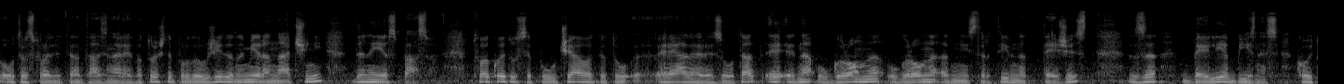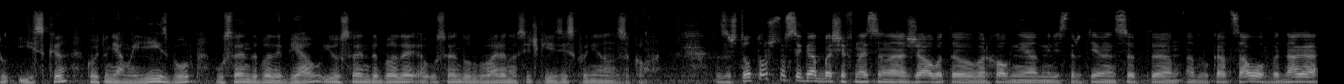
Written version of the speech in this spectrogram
от разпоредбите на тази наредба. Той ще продължи да намира начини да не я спазва. Това, което се получава като реален резултат е една огромна, огромна административна тежест за белия бизнес, който иска, който няма и избор, освен да бъде бял и освен да, бъде, освен да отговаря на всички изисквания на закона. Защо точно сега беше внесена жалбата във Върховния административен съд адвокат Салов? Веднага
